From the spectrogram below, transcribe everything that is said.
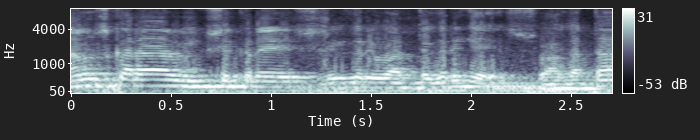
ನಮಸ್ಕಾರ ವೀಕ್ಷಕರೇ, ಶ್ರೀಗರಿ ವಾರ್ತೆಗರಿಗೆ ಸ್ವಾಗತ.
